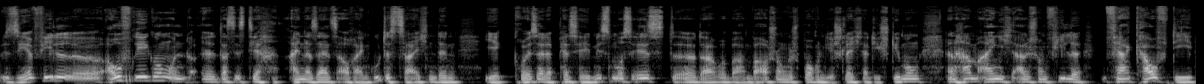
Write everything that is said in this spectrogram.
sehr viel äh, Aufregung und äh, das ist ja einerseits auch ein gutes Zeichen, denn je größer der Pessimismus ist, äh, darüber haben wir auch schon gesprochen, je schlechter die Stimmung, dann haben eigentlich alle schon viele verkauft, die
